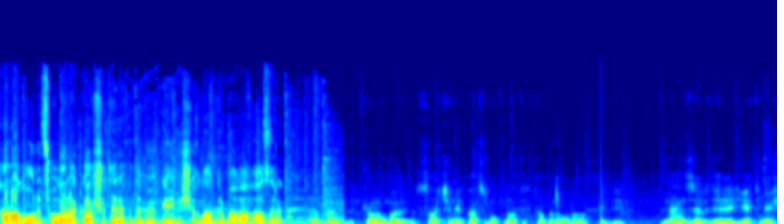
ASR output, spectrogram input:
Kanal 13 olaraq qarşı tərəfində mövqeyini işıqlandırmağa hazırıq. Mən Görünmə sakini Qasımov Natiq Tabeloğlu. Mənzil e, 70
